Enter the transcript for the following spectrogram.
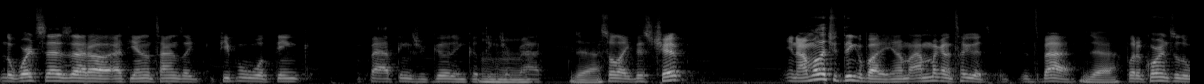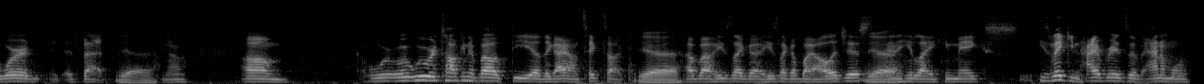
The word says that uh, at the end of times, like people will think bad things are good and good things Mhm. are bad. Yeah And so like this chip, you know, I'm gonna let you think about it. You know, I'm, I'm not gonna tell you it's it's bad, yeah but according to the word, it, it's bad. yeah You know, um, we, we we were talking about the uh, the guy on TikTok yeah about he's like a he's like a biologist Yeah. and he like he makes he's making hybrids of animals.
